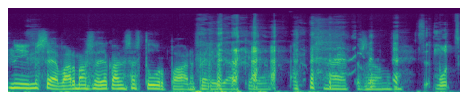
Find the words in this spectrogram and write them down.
niin, se varmaan se jokainen saisi turpaa aina pelin jälkeen. Näin, että se on... Mutta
